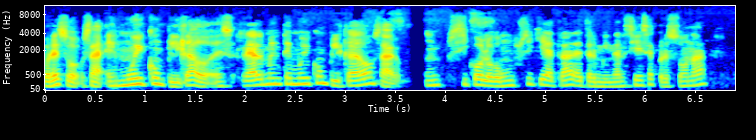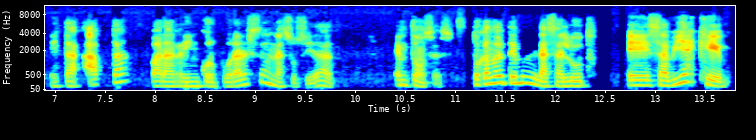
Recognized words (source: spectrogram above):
Por eso, o sea, es muy complicado, es realmente muy complicado, o sea, un psicólogo, un psiquiatra, determinar si esa persona está apta para reincorporarse en la sociedad. Entonces, tocando el tema de la salud, eh, ¿sabías que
